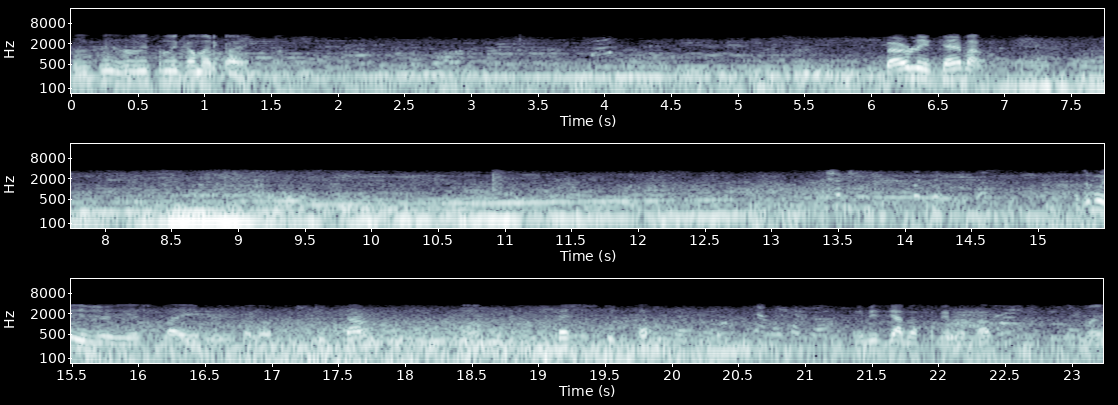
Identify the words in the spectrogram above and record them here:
To z z drugiej strony kamerka jest. Berlin kebab. A czemu nie wziąłeś jeszcze dla jej tego? Sztuka? No. Też sztuka? Czemu? Żeby zjadła sobie od nas. Trzymaj.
